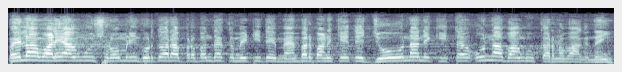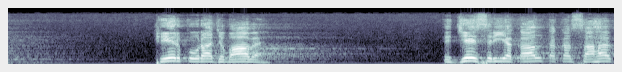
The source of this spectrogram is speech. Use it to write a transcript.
ਪਹਿਲਾਂ ਵਾਲਿਆਂ ਵਾਂਗੂ ਸ਼੍ਰੋਮਣੀ ਗੁਰਦੁਆਰਾ ਪ੍ਰਬੰਧਕ ਕਮੇਟੀ ਦੇ ਮੈਂਬਰ ਬਣ ਕੇ ਤੇ ਜੋ ਉਹਨਾਂ ਨੇ ਕੀਤਾ, ਉਹਨਾਂ ਵਾਂਗੂ ਕਰਨ ਵਾਂਗ ਨਹੀਂ। ਫੇਰ ਕੋਰਾ ਜਵਾਬ ਹੈ। ਤੇ ਜੇ ਸ੍ਰੀ ਅਕਾਲ ਤਖਤ ਸਾਹਿਬ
